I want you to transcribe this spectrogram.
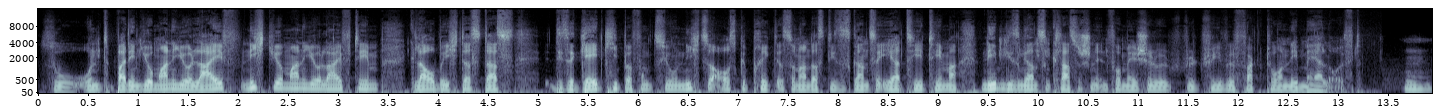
So, und bei den Your Money, Your Life, nicht Your Money, Your Life Themen, glaube ich, dass das, diese Gatekeeper-Funktion nicht so ausgeprägt ist, sondern dass dieses ganze ERT-Thema neben diesen ganzen klassischen Information Retrieval-Faktoren nebenher läuft. Hm.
